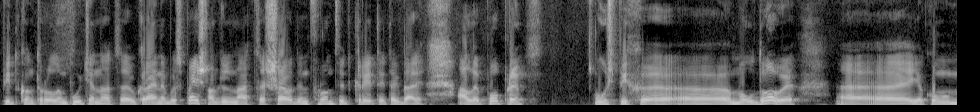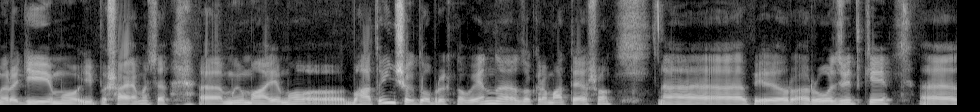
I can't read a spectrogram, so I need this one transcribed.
під контролем Путіна. Це вкрай небезпечно для нас. Це ще один фронт відкритий і так далі. Але попри успіх Молдови, якому ми радіємо і пишаємося, е, ми маємо багато інших добрих новин, е, зокрема, те, що е, розвідки, е,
